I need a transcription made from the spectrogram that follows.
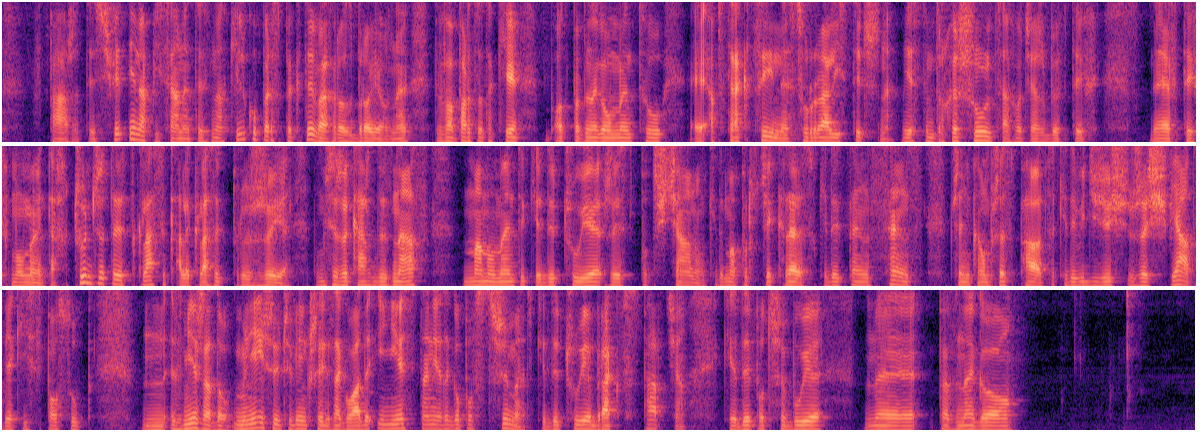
To jest świetnie napisane, to jest na kilku perspektywach rozbrojone. Bywa bardzo takie od pewnego momentu e, abstrakcyjne, surrealistyczne. Jest w tym trochę szulca chociażby w tych, e, w tych momentach. Czuć, że to jest klasyk, ale klasyk, który żyje. Bo myślę, że każdy z nas ma momenty, kiedy czuje, że jest pod ścianą, kiedy ma poczucie kresu, kiedy ten sens przenika mu przez palce, kiedy widzi, że świat w jakiś sposób mm, zmierza do mniejszej czy większej zagłady i nie jest w stanie tego powstrzymać, kiedy czuje brak wsparcia, kiedy potrzebuje mm, pewnego,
